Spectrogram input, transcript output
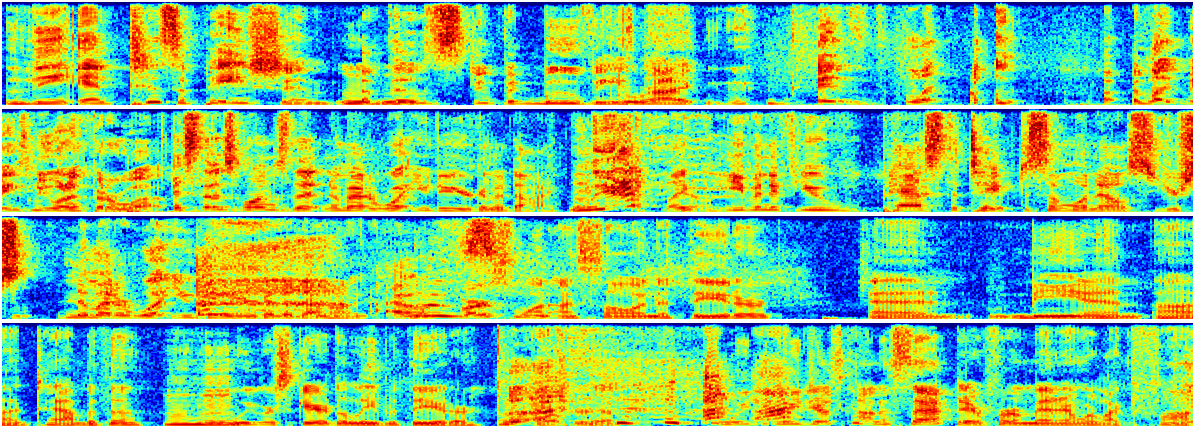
the anticipation of mm-hmm. those stupid movies, Right. is like like makes me want to throw up. It's those ones that no matter what you do, you're going to die. Yeah. Like even if you pass the tape to someone else, you're no matter what you do, you're going to die. Right. The was- first one I saw in the theater, and me and uh, Tabitha, Mm-hmm. we were scared to leave the theater after that. we, we just kind of sat there for a minute and we're like, fuck,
